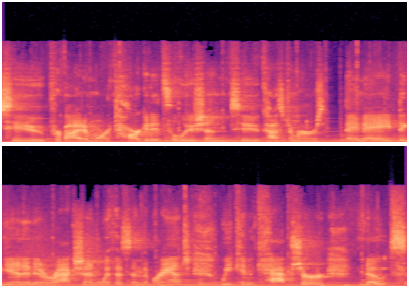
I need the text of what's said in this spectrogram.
to provide a more targeted solution to customers. They may begin an interaction with us in the branch. We can capture notes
